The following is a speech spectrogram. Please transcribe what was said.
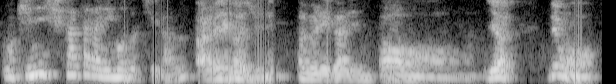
もう気にし方が日本と違う。アメリカ人？アメリカ人あと。あ。いや、でも、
